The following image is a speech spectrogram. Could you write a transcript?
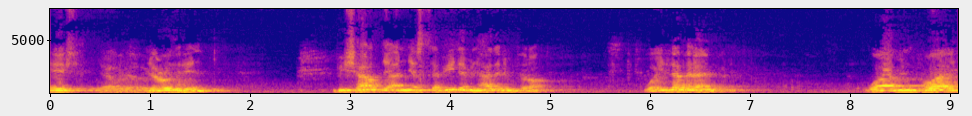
إيش؟ لعذر. بشرط أن يستفيد من هذا الانفراد. وإلا فلا ينفرد. ومن فوائد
